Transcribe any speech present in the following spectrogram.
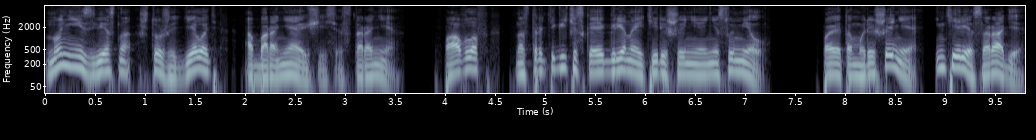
но неизвестно, что же делать обороняющейся стороне. Павлов на стратегической игре найти решение не сумел. Поэтому решение, интереса ради,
